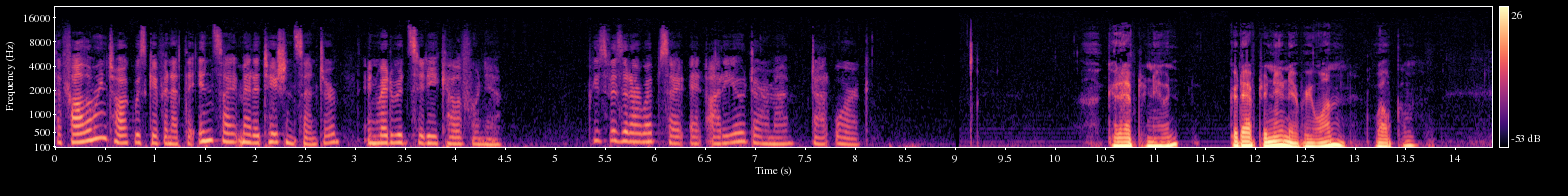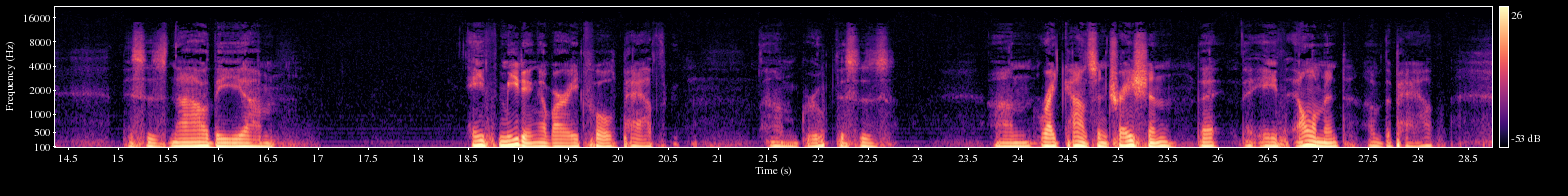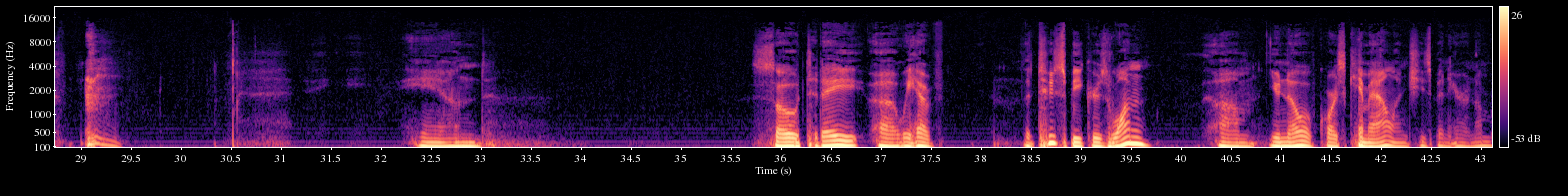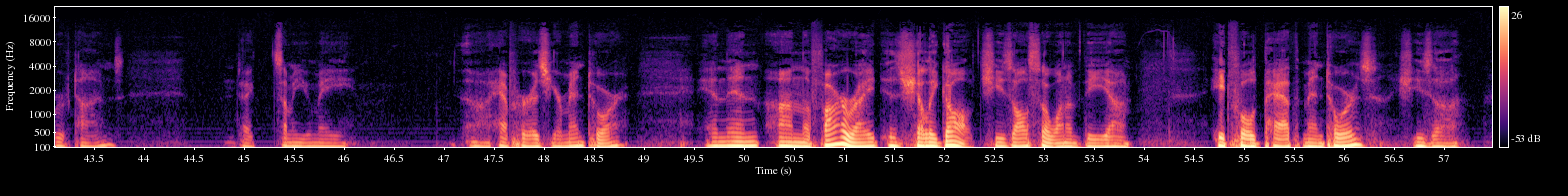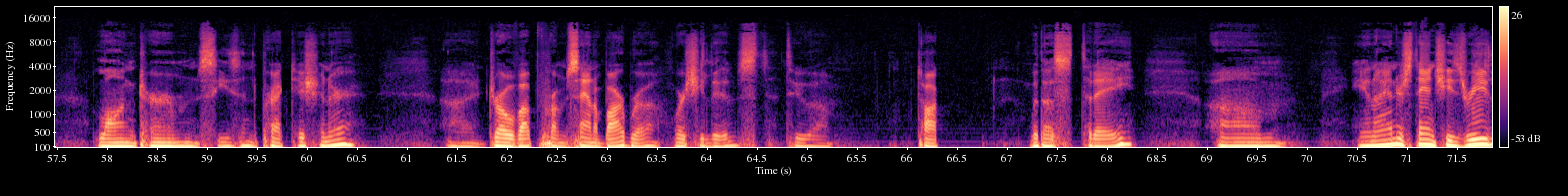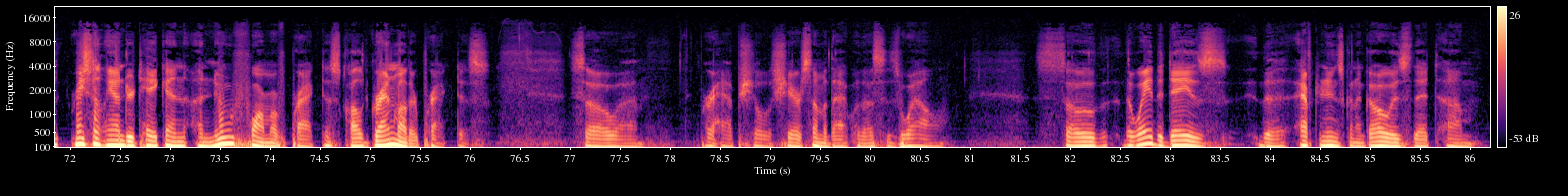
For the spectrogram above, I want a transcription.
The following talk was given at the Insight Meditation Center in Redwood City, California. Please visit our website at audiodharma.org. Good afternoon. Good afternoon, everyone. Welcome. This is now the um, eighth meeting of our Eightfold Path um, group. This is on right concentration, the, the eighth element of the path. and so today uh, we have the two speakers. One, um, you know, of course, Kim Allen. She's been here a number of times. In fact, some of you may uh, have her as your mentor. And then on the far right is Shelley Galt. She's also one of the uh, Eightfold Path mentors. She's a long term seasoned practitioner. Uh, drove up from Santa Barbara, where she lives, to uh, talk with us today. Um, and I understand she's re- recently undertaken a new form of practice called grandmother practice. So uh, perhaps she'll share some of that with us as well. So th- the way the day is, the afternoon's going to go is that um,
